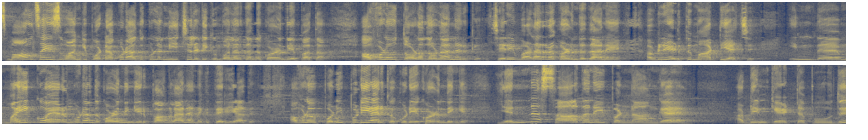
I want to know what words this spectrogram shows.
ஸ்மால் சைஸ் வாங்கி போட்டால் கூட அதுக்குள்ளே நீச்சல் அடிக்கும் போல இருக்குது அந்த குழந்தைய பார்த்தா. அவ்வளோ தொலை தொலைன்னு இருக்குது சரி வளர்கிற குழந்தை தானே அப்படின்னு எடுத்து மாட்டியாச்சு. இந்த மைக் உயரம் கூட அந்த குழந்தைங்க இருப்பாங்களான்னு எனக்கு தெரியாது. அவ்வளோ பொடி பொடியாக இருக்கக்கூடிய குழந்தைங்க. என்ன சாதனை பண்ணாங்க அப்படின்னு கேட்டபோது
